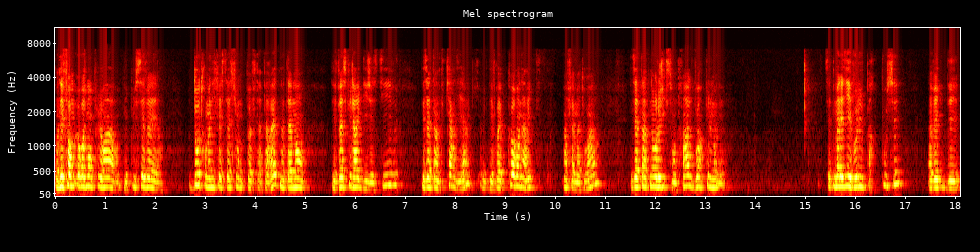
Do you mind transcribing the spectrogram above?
Dans des formes heureusement plus rares, mais plus sévères, d'autres manifestations peuvent apparaître, notamment des vascularites digestives, des atteintes cardiaques, avec des vrais coronarites inflammatoires, des atteintes neurologiques centrales, voire pulmonaires. Cette maladie évolue par poussée, avec des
